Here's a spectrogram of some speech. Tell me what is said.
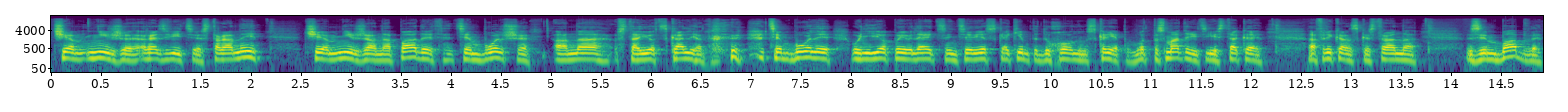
чем ниже развитие страны, чем ниже она падает, тем больше она встает с колен, тем более у нее появляется интерес к каким-то духовным скрепам. Вот посмотрите, есть такая африканская страна Зимбабве,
